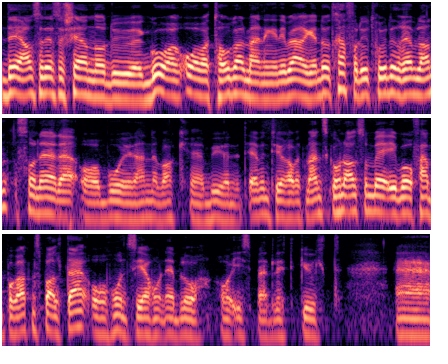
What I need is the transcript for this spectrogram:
Det er altså det som skjer når du går over Torgallmenningen i Bergen. Da treffer du Trude Drevland. Sånn er det å bo i denne vakre byen. Et eventyr av et menneske. Hun er altså med i vår Fem på gaten-spalte, og hun sier hun er blå og ispedd litt gult. Eh,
